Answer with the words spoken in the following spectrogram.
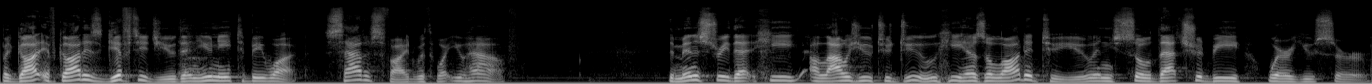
But God, if God has gifted you, then you need to be what? Satisfied with what you have. The ministry that He allows you to do, He has allotted to you, and so that should be where you serve.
